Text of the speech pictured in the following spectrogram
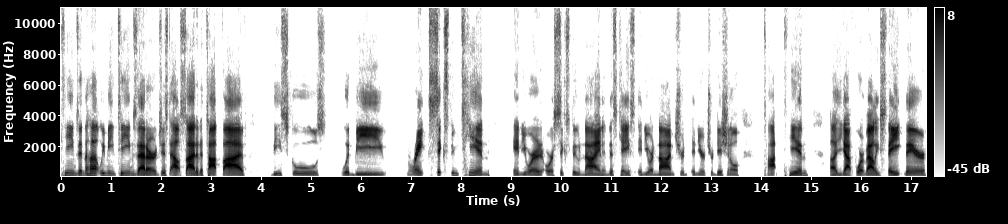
teams in the hunt, we mean teams that are just outside of the top five. These schools would be ranked six through 10 in your, or six through nine in this case, in your non, in your traditional top 10. Uh, you got Fort Valley State there,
